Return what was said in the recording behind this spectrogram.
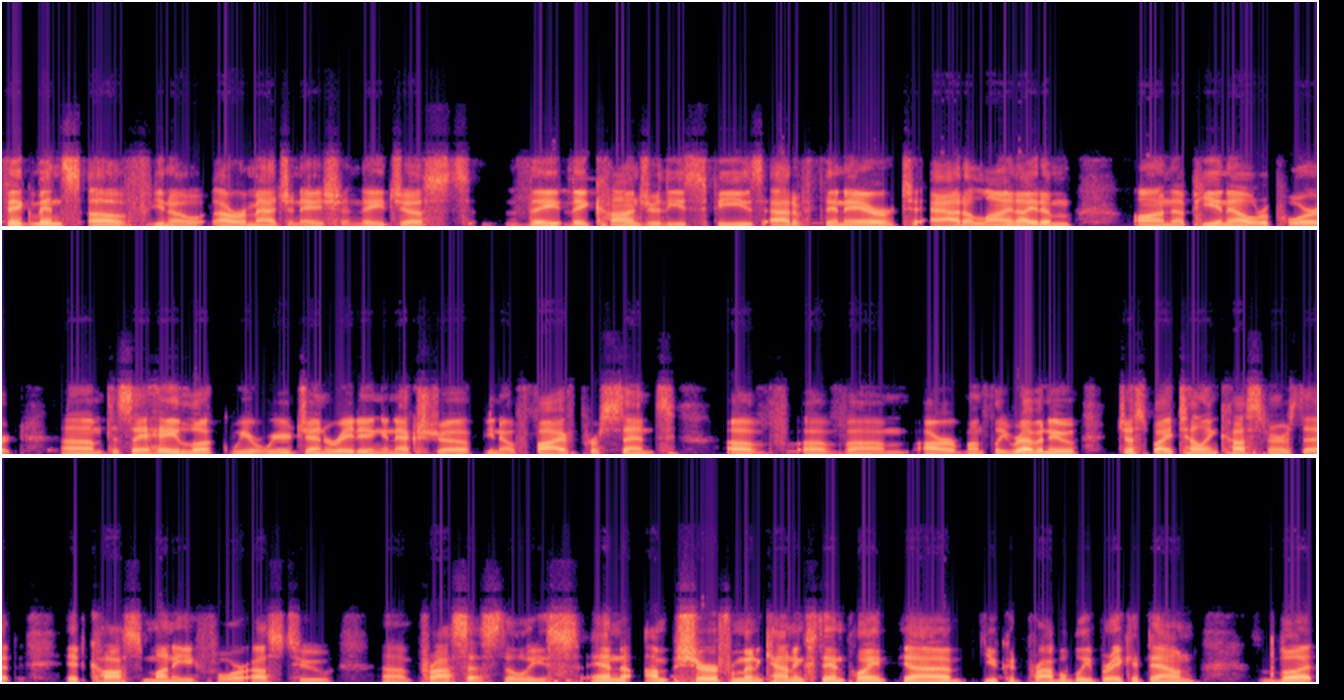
figments of you know our imagination. They just they they conjure these fees out of thin air to add a line item on a P&L report um, to say, hey, look, we're we're generating an extra you know five percent of of um, our monthly revenue just by telling customers that it costs money for us to uh, process the lease. And I'm sure from an accounting standpoint, yeah, you could probably break it down, but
